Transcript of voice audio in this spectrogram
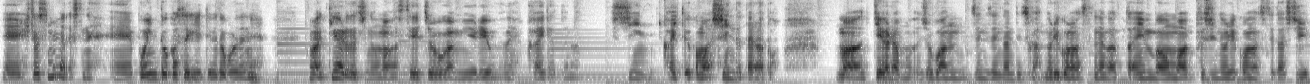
えー、一つ目はですね、えー、ポイント稼ぎというところでね、まあ、ティアラたちのまあ成長が見えるようなね、回だったな、シーン、回というかまあシーンだったなと。まあ、ティアラも序盤全然なんですか、乗りこなせてなかった円盤をまあ無事乗りこなせてたし、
